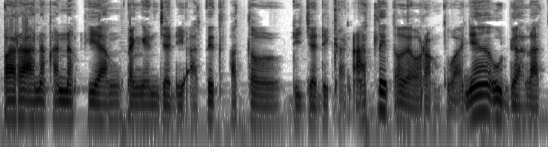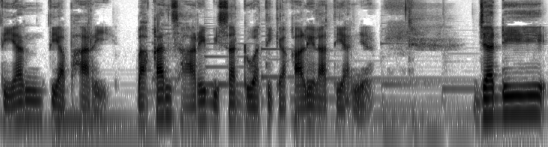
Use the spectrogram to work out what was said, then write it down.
para anak-anak yang pengen jadi atlet atau dijadikan atlet oleh orang tuanya udah latihan tiap hari. Bahkan sehari bisa 2-3 kali latihannya. Jadi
